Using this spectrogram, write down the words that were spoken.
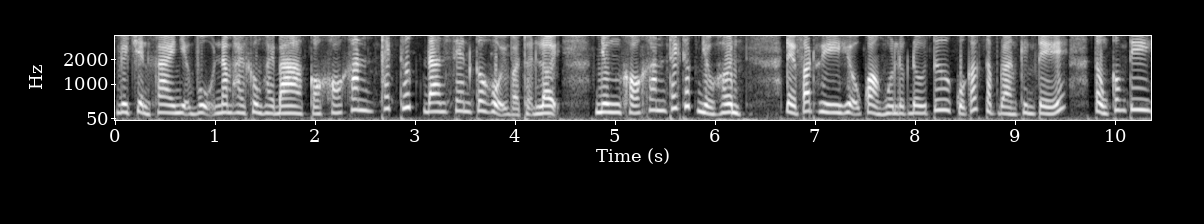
việc triển khai nhiệm vụ năm 2023 có khó khăn, thách thức đan xen cơ hội và thuận lợi, nhưng khó khăn thách thức nhiều hơn. Để phát huy hiệu quả nguồn lực đầu tư của các tập đoàn kinh tế, tổng công ty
